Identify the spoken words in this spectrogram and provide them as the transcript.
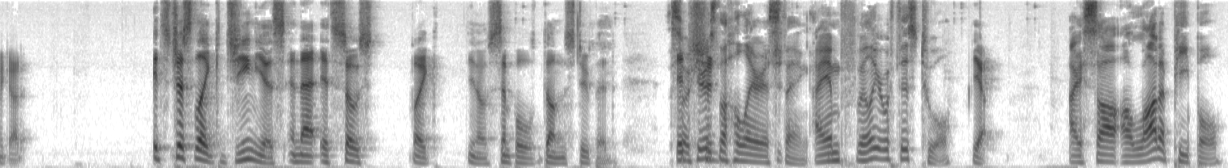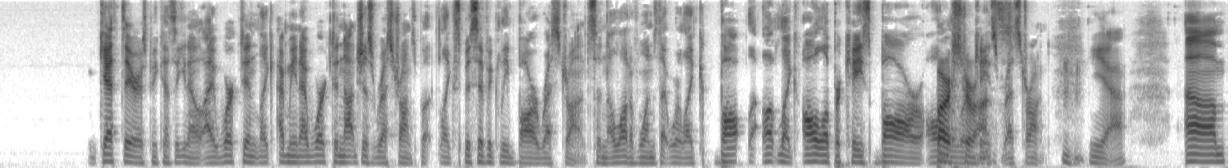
I got it. It's just like genius in that it's so like you know simple, dumb, stupid. So It here's should- the hilarious thing. I am familiar with this tool. Yeah. I saw a lot of people get there is because you know I worked in like I mean I worked in not just restaurants but like specifically bar restaurants and a lot of ones that were like bar, uh, like all uppercase bar all Bar lowercase restaurant. Mhm. Yeah. Um,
